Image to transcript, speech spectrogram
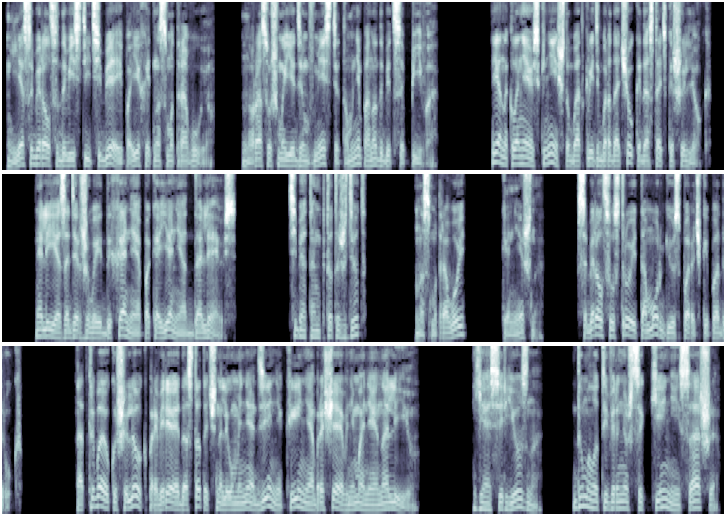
«Я собирался довести тебя и поехать на смотровую. Но раз уж мы едем вместе, то мне понадобится пиво». Я наклоняюсь к ней, чтобы открыть бардачок и достать кошелек. Лия задерживает дыхание, пока я не отдаляюсь. «Тебя там кто-то ждет?» На смотровой? Конечно. Собирался устроить там оргию с парочкой подруг. Открываю кошелек, проверяя, достаточно ли у меня денег, и не обращая внимания на Лию. «Я серьезно? Думала, ты вернешься к Кенни и Саше».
